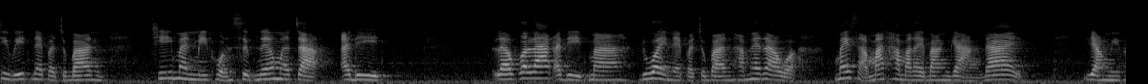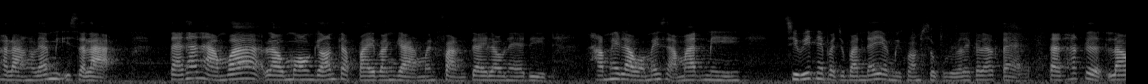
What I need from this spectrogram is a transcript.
ชีวิตในปัจจุบันที่มันมีผลสืบเนื่องมาจากอดีต แล้วก็ลากอดีตมาด้วยในปัจจุบันทำให้เราอะไม่สามารถทำอะไรบางอย่างได้ อย่างมีพลังและมีอิสระ แต่ถ้าถามว่าเรามองย้อนกลับไปบางอย่างมันฝังใจเราในอดีตทำให้เราไม่สามารถมีชีวิตในปัจจุบันได้อย่างมีความสุขหรืออะไรก็แล้วแต่ แต่ถ้าเกิดเรา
